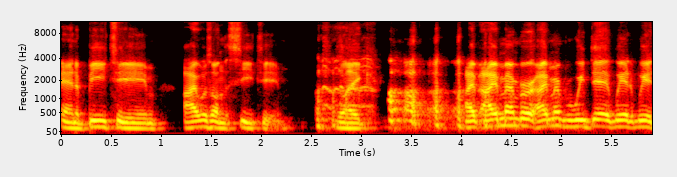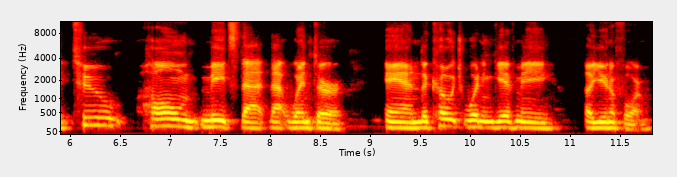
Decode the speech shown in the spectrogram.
and a B team, I was on the C team. Like I, I remember, I remember we did we had we had two home meets that that winter, and the coach wouldn't give me a uniform.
